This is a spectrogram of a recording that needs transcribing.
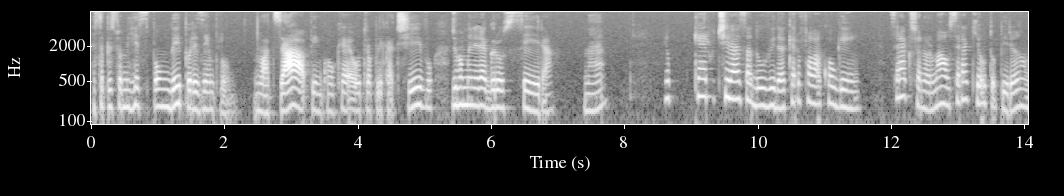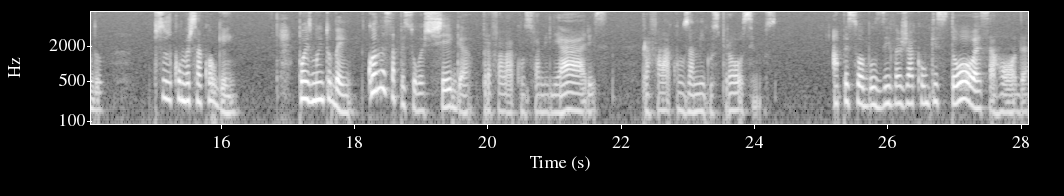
Essa pessoa me responder, por exemplo, no WhatsApp, em qualquer outro aplicativo, de uma maneira grosseira, né? Eu quero tirar essa dúvida, quero falar com alguém. Será que isso é normal? Será que eu tô pirando? Preciso conversar com alguém. Pois muito bem, quando essa pessoa chega para falar com os familiares, para falar com os amigos próximos, a pessoa abusiva já conquistou essa roda,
